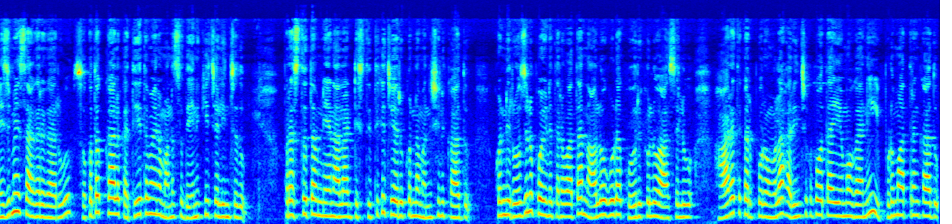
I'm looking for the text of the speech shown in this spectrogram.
నిజమే సాగర్ గారు సుఖదుఖాలకు అతీతమైన మనసు దేనికి చలించదు. ప్రస్తుతం నేను అలాంటి స్థితికి చేరుకున్న మనిషిని కాదు. కొన్ని రోజులు పోయిన తర్వాత నాలో కూడా కోరికలు ఆశలు హారతి కర్పూరంలా హరించుకుపోతాయేమో కానీ ఇప్పుడు మాత్రం కాదు.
